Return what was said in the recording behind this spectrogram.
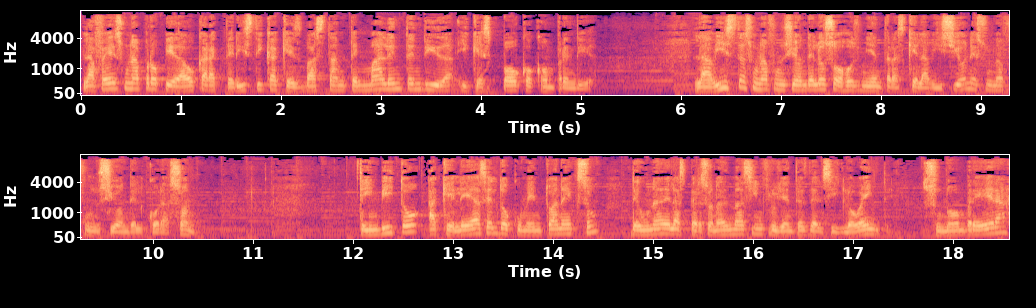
la fe es una propiedad o característica que es bastante mal entendida y que es poco comprendida. La vista es una función de los ojos mientras que la visión es una función del corazón. Te invito a que leas el documento anexo de una de las personas más influyentes del siglo XX. Su nombre era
